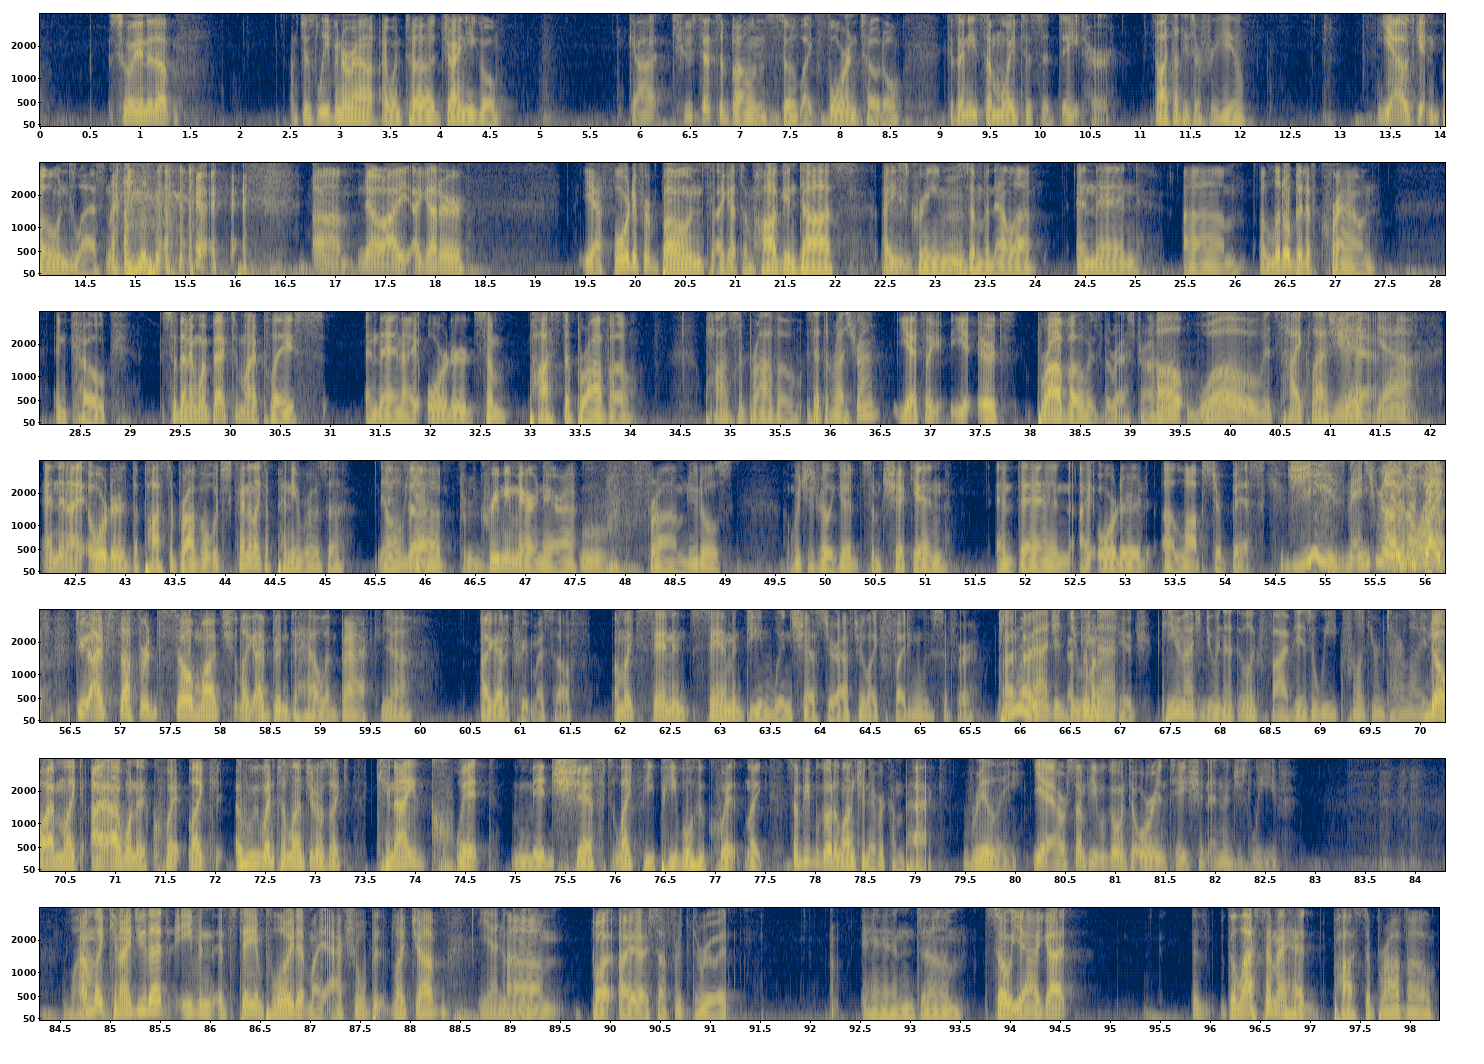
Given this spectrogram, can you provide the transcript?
So I ended up just leaving her out. I went to Giant Eagle, got two sets of bones, so like four in total, because I need some way to sedate her. Oh, I thought these were for you. Yeah, I was getting boned last night. um, no, I, I got her. Yeah, four different bones. I got some Haagen Dazs ice cream, some vanilla, and then um, a little bit of Crown and Coke. So then I went back to my place, and then I ordered some pasta Bravo, Pasta Bravo. Is that the restaurant? Yeah, it's like yeah, it's Bravo is the restaurant. Oh, whoa. It's high class Yeah. shit. Yeah. And then I ordered the pasta bravo, which is kind of like a penne rosa. Oh, it's yeah. uh, From- from creamy marinara Oof. from Noodles, which is really good. Some chicken, and then I ordered a lobster bisque. Jeez, man. You really I went was just all out. like, dude, I've suffered so much. Like I've been to hell and back. Yeah. I got to treat myself. I'm like Sam and, Sam and Dean Winchester after like fighting Lucifer. Can you I- I- imagine I've doing that? Can you imagine doing that though, like five days a week for like your entire life? No, I'm like, I, I want to quit. Like, we went to lunch and I was like, can I quit mid shift? Like the people who quit, like some people go to lunch and never come back. Really? Yeah, or some people go into orientation and then just leave. Wow. I'm like, can I do that even and stay employed at my actual like job? yeah, no kidding. Um, but I, I suffered through it, and um, so yeah, I got the last time I had pasta bravo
